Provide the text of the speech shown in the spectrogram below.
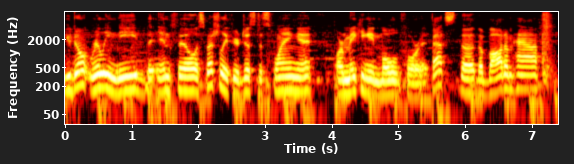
You don't really need the infill, especially if you're just displaying it or making a mold for it. That's the, the bottom half.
